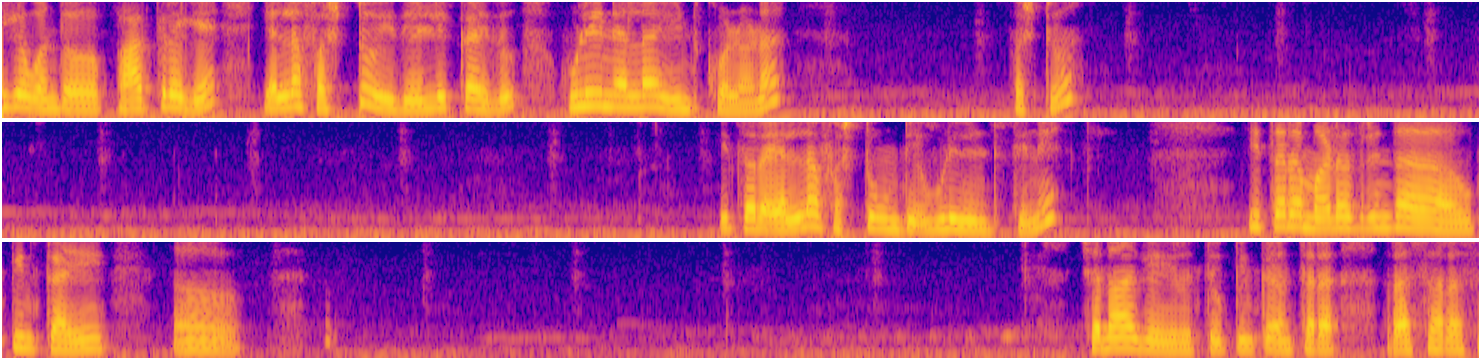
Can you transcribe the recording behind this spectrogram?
ಈಗ ಒಂದು ಪಾತ್ರೆಗೆ ಎಲ್ಲ ಫಸ್ಟು ಇದು ಎಳ್ಳಿಕಾಯ್ದು ಹುಳಿನೆಲ್ಲ ಹಿಂಡ್ಕೊಳ್ಳೋಣ. ಫಸ್ಟು ಈ ಥರ ಎಲ್ಲ ಫಸ್ಟು ಉಂಡಿ, ಹುಳಿ ಹಿಂಡ್ತೀನಿ. ಈ ಥರ ಮಾಡೋದ್ರಿಂದ ಉಪ್ಪಿನಕಾಯಿ ಚೆನ್ನಾಗೇ ಇರುತ್ತೆ ಉಪ್ಪಿನಕಾಯಿ ಒಂಥರ ರಸ ರಸ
